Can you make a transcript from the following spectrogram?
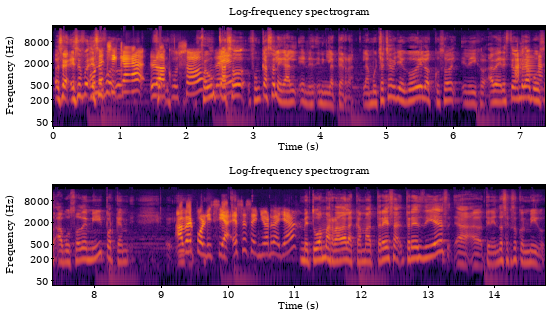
o sea, eso fue, eso una fue- chica lo fue- acusó Fue un de... caso, fue un caso legal en, en Inglaterra. La muchacha llegó y lo acusó y le dijo, a ver, este hombre Ajá. abusó, de mí porque A y- ver, policía, ese señor de allá... me tuvo amarrada a la cama tres, tres días a- a- teniendo sexo conmigo.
